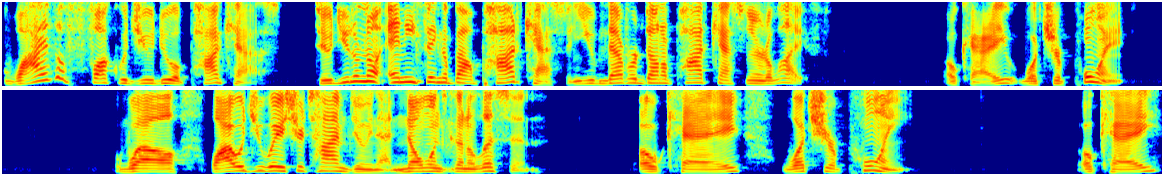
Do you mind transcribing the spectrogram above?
why the fuck would you do a podcast? Dude, you don't know anything about podcasting. You've never done a podcast in your life. Okay, what's your point? Well, why would you waste your time doing that? No one's going to listen. Okay. What's your point? Okay.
